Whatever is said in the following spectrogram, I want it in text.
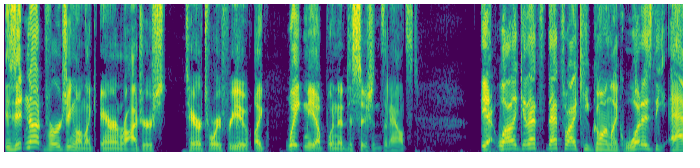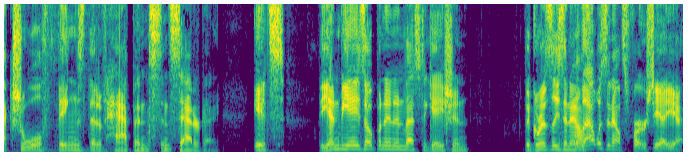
Is it not verging on like Aaron Rodgers territory for you? Like, wake me up when a decision's announced. Yeah, well, like, that's that's why I keep going. Like, what is the actual things that have happened since Saturday? It's the NBA's open an investigation. The Grizzlies announced. Well, that was announced first. Yeah, yeah.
